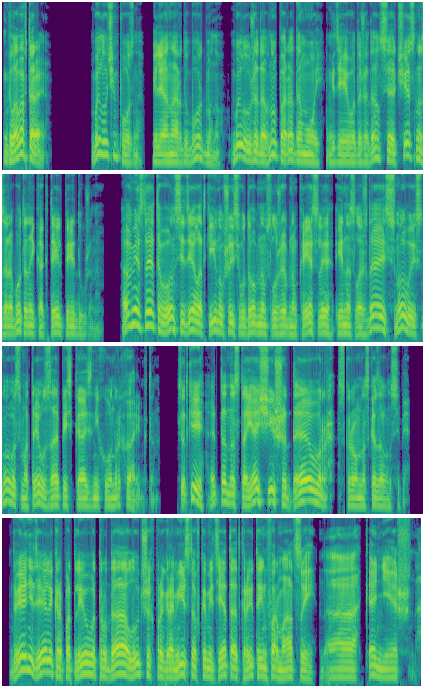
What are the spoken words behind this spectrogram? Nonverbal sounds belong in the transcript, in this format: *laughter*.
Глава вторая. Было очень поздно, и Леонарду Бордману было уже давно пора домой, где его дожидался честно заработанный коктейль перед ужином. А вместо этого он сидел, откинувшись в удобном служебном кресле и, наслаждаясь, снова и снова смотрел запись казни Хонор Харрингтон. «Все-таки это настоящий шедевр», — скромно сказал он себе. Две недели кропотливого труда лучших программистов Комитета открытой информации. Да, конечно.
